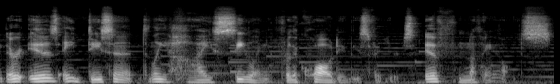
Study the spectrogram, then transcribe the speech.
there is a decently high ceiling for the quality of these figures, if nothing else.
